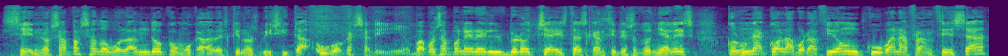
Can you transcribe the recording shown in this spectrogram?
Se nos ha pasado volando como cada vez que nos visita Hugo Casaliño. Vamos a poner el broche a estas canciones otoñales con una colaboración cubana-francesa,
